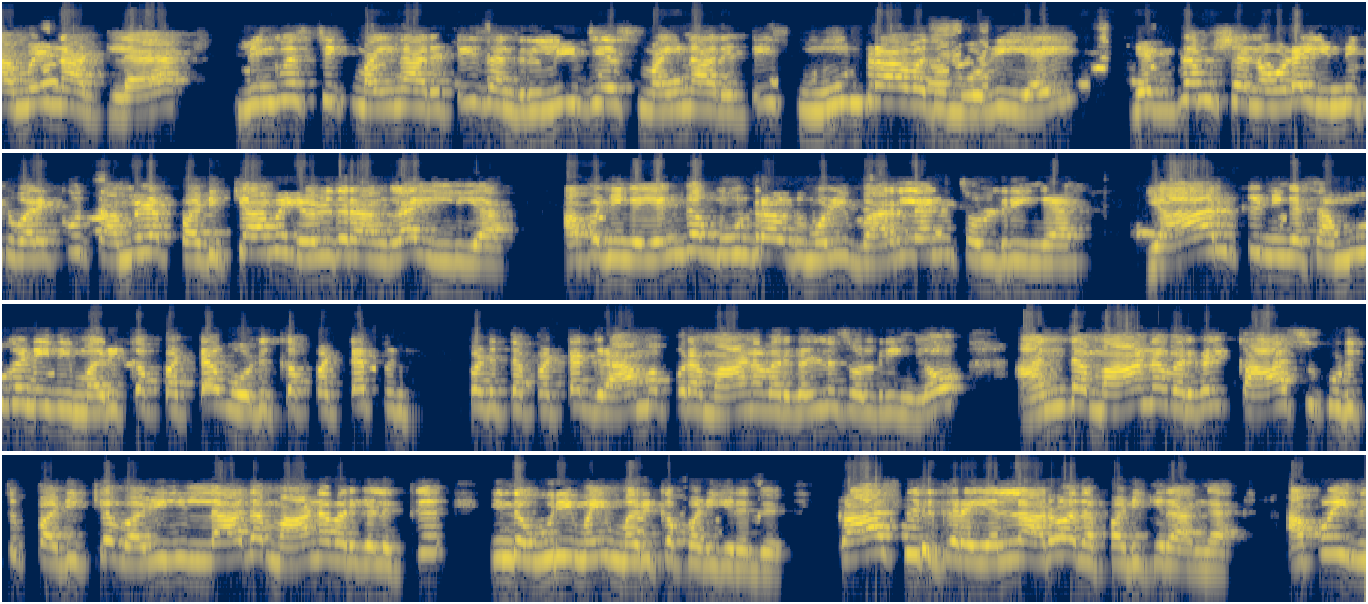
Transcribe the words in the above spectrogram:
தமிழ்நாட்டுல linguistic minorities and religious minorities மூன்றாவது மொழியை எக்ஸம்ஷனோட இன்னைக்கு வரைக்கும் தமிழ படிக்காம எழுதுறாங்களா இல்லையா? அப்ப நீங்க எங்க மூன்றாவது மொழி வரலன்னு சொல்றீங்க? யாருக்கு நீங்க சமூக நீதி மறுக்கப்பட்ட ஒடுக்கப்பட்ட பிற்படுத்தப்பட்ட கிராமப்புற மாணவர்கள்னு சொல்றீங்களோ அந்த மாணவர்கள் காசு கொடுத்து படிக்க வழி இல்லாத மாணவர்களுக்கு இந்த உரிமை மறுக்கப்படுகிறது. காசு இருக்கிற எல்லாரும் அதை படிக்கிறாங்க. அப்போ இது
